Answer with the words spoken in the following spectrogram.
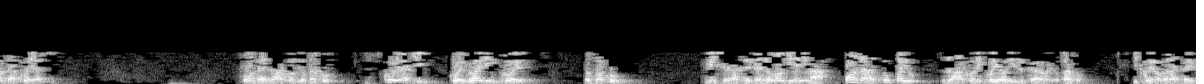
Onda ko jači. Onda je zakon, jel tako, ko jači, ko je brojni, ko je, jel tako, više ratne tehnologije ima, onda nastupaju zakoni koji oni izvrkavaju, jel tako? I s kojima vrataju.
